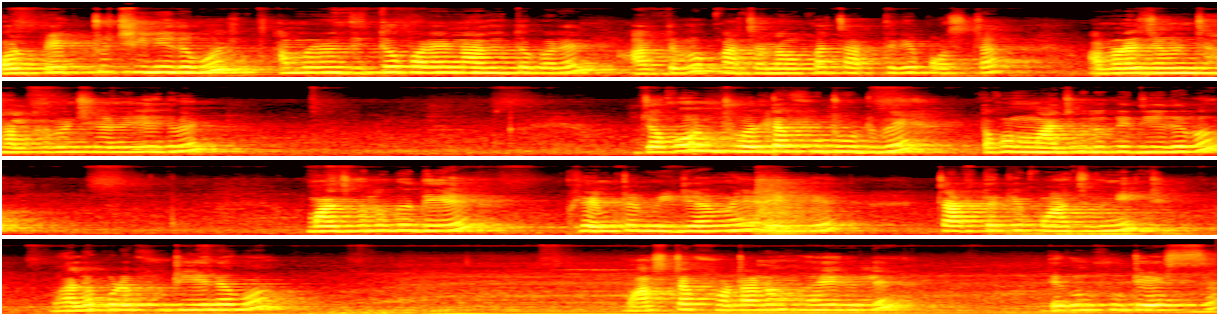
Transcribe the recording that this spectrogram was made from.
অল্প একটু চিনি দেবো। আপনারা দিতেও পারেন, না দিতে পারেন। আর দেবো কাঁচা লঙ্কা চার থেকে পাঁচটা। আপনারা যেমন ঝাল খাবেন সে অনুযায়ী দেবেন। যখন ঝোলটা ফুটে উঠবে, তখন মাছগুলোকে দিয়ে দেবো। মাছগুলোকে দিয়ে ফ্লেমটা মিডিয়ামে রেখে চার থেকে পাঁচ মিনিট ভালো করে ফুটিয়ে নেব। মাছটা ফোটানো হয়ে গেলে দেখুন ফুটে এসছে।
